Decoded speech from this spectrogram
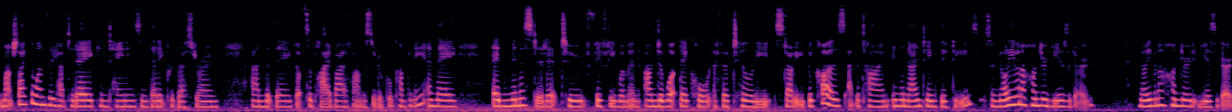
much like the ones we have today, containing synthetic progesterone um, that they got supplied by a pharmaceutical company and they administered it to 50 women under what they called a fertility study because at the time in the 1950s, so not even 100 years ago, not even 100 years ago,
